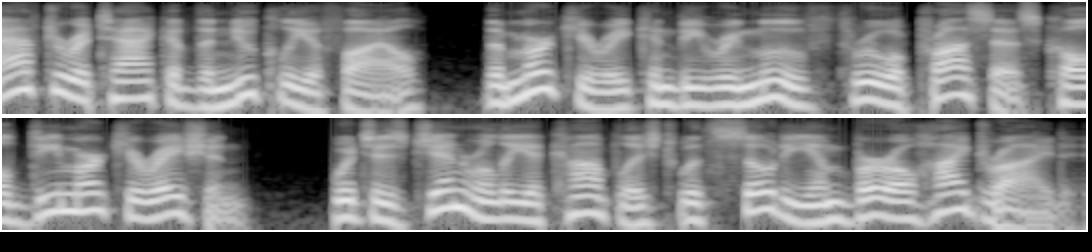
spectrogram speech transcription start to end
After attack of the nucleophile, the mercury can be removed through a process called demercuration, which is generally accomplished with sodium borohydride.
